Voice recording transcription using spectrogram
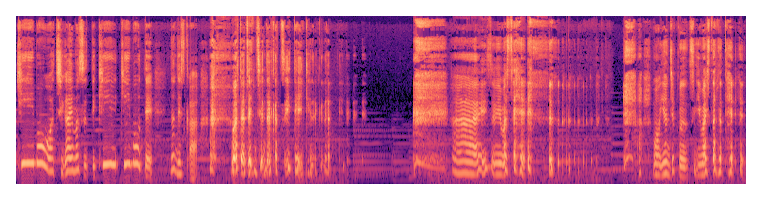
キーボーは違いますって、キー、キーボーって何ですか？また全然なんかついていけなくなって。はい、すみません。あ、もう40分過ぎましたので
